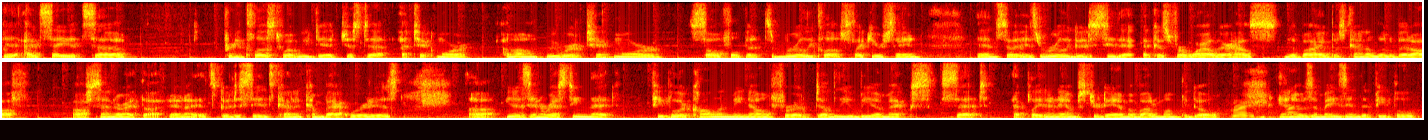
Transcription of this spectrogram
It, I'd say it's uh, pretty close to what we did, just a, a tick more. Um, we were a tick more soulful, but it's really close, like you're saying. And so it's really good to see that because for a while their house, the vibe was kind of a little bit off off center, I thought. And it's good to see it's kind of come back where it is. Uh, you know, it's interesting that people are calling me now for a WBMX set I played in Amsterdam about a month ago. Right. And it was amazing that people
